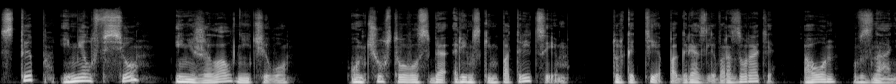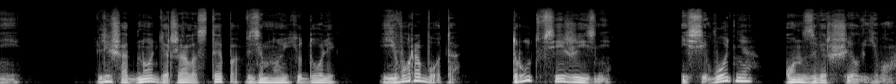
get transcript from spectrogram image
Степ имел все и не желал ничего. Он чувствовал себя римским патрицием, только те погрязли в разврате, а он — в знании — Лишь одно держало Степа в земной юдоле — его работа, труд всей жизни. И сегодня он завершил его.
